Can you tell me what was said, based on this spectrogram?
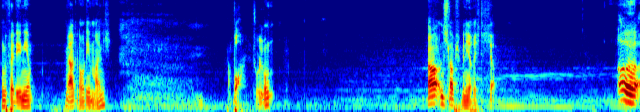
Ungefähr den hier. Ja, genau den meine ich. Boah, Entschuldigung. Ah, und ich glaube, ich bin hier richtig, ja. Uh.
